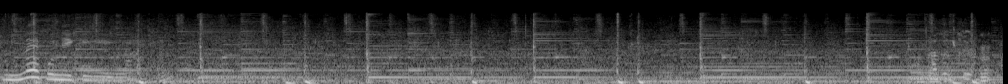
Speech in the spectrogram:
좋네 분위기. 나도 찍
